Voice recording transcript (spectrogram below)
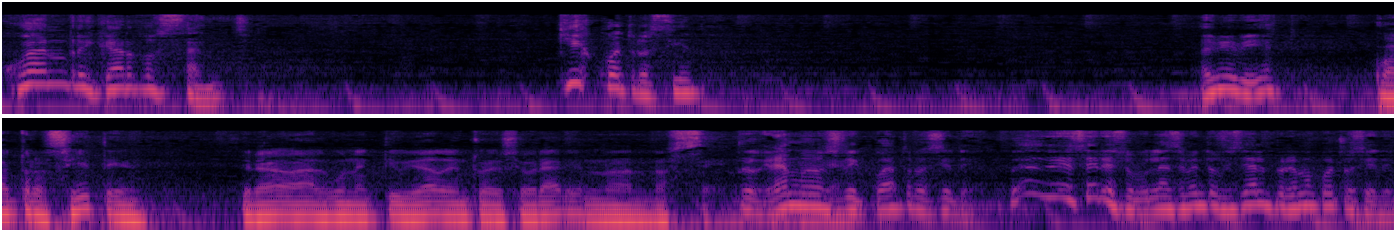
Juan Ricardo Sánchez. ¿Qué es 4 a 7? Ahí me pillaste. 4 a 7. ¿Será alguna actividad dentro de ese horario? No, no sé. Programas de 4 a 7. Bueno, Debe ser eso, el lanzamiento oficial del programa 4 a 7.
